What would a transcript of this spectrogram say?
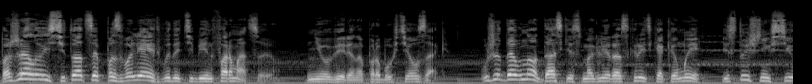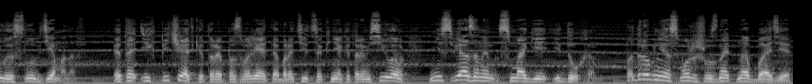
Пожалуй, ситуация позволяет выдать тебе информацию, неуверенно пробухтел Зак. Уже давно Даски смогли раскрыть, как и мы, источник силы слуг демонов. Это их печать, которая позволяет обратиться к некоторым силам, не связанным с магией и духом. Подробнее сможешь узнать на базе.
